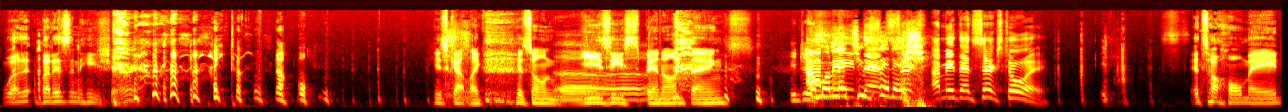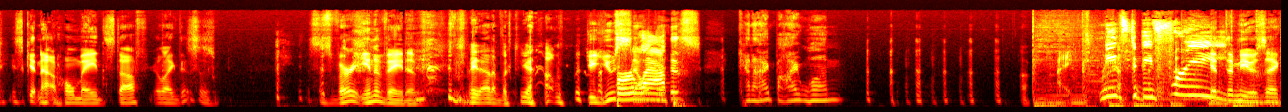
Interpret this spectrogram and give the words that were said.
What, what isn't he sharing? I don't know. He's got like his own uh, easy spin on things. He just, I'm gonna let you finish. sex- I made that sex toy. It's a homemade. He's getting out homemade stuff. You're like, this is this is very innovative. It's made out of a. Yeah. Do you Burlap. sell this? Can I buy one? Needs to be free. Get the music.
